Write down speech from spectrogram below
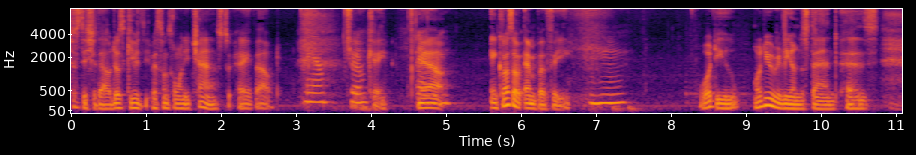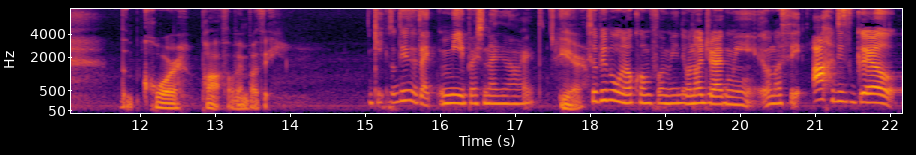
just dish it out. Just give the person someone a chance to air it out. yeah, true. Okay. I Now, agree. in cause of empathy, mm-hmm. what do you what do you really understand as the core path of empathy Okay, so this is like me personally now, right? Yeah. So people will not come for me. They will not drag me. They will not say, "Ah, this girl,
